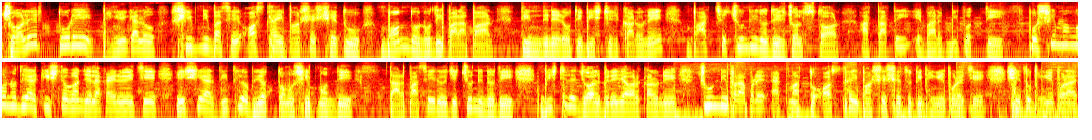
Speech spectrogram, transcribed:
জলের তোড়ে ভেঙে গেল শিবনিবাসের অস্থায়ী বাঁশের সেতু বন্ধ নদী পারাপার। তিন দিনের অতিবৃষ্টির কারণে বাড়ছে চুনি নদীর জলস্তর, আর তাতেই এবার বিপত্তি। পশ্চিমবঙ্গ নদী আর কৃষ্ণগঞ্জ এলাকায় রয়েছে এশিয়ার দ্বিতীয় বৃহত্তম শিব মন্দির। তার পাশেই রয়েছে চুন্নি নদী। বৃষ্টিতে জল বেড়ে যাওয়ার কারণে চূর্ণি পারাপারে একমাত্র অস্থায়ী বাঁশের সেতুটি ভেঙে পড়েছে। সেতু ভেঙে পড়ায়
